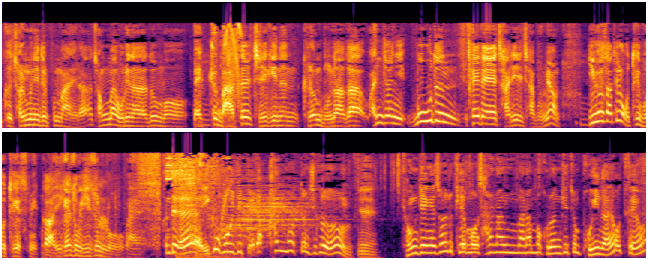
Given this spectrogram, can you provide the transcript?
그 젊은이들뿐만 아니라 정말 우리나라도 뭐 맥주 맛을 즐기는 그런 문화가 완전히 모든 세대의 자리를 잡으면 이 회사들이 어떻게 버티겠습니까? 이 계속 이술로. 네. 근데 이거 뭐 이제 뾰족한 뭐 어떤 지금 예. 경쟁에서 이렇게 뭐 살아남을 만한 뭐 그런 게 좀 보이나요? 어때요?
